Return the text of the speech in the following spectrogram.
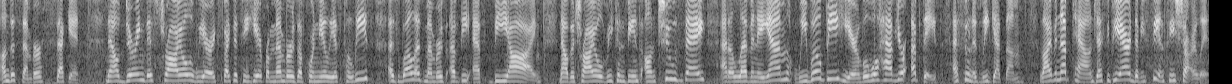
on December 2nd. Now, during this trial, we are expected to hear from members of Cornelius Police as well as members of the FBI. Now, the trial reconvenes on Tuesday at 11 a.m. We will be here and we will have your updates as soon as we get them. Live in Uptown, Jesse Pierre, WCNC Charlotte.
